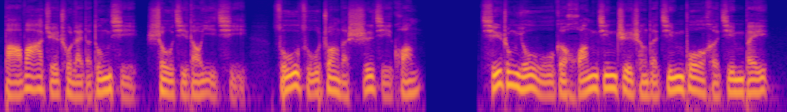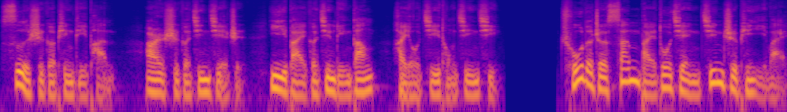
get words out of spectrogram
把挖掘出来的东西收集到一起，足足装了十几筐。其中有五个黄金制成的金钵和金杯，四十个平底盘，二十个金戒指，一百个金铃铛，还有几桶金器。除了这三百多件金制品以外，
